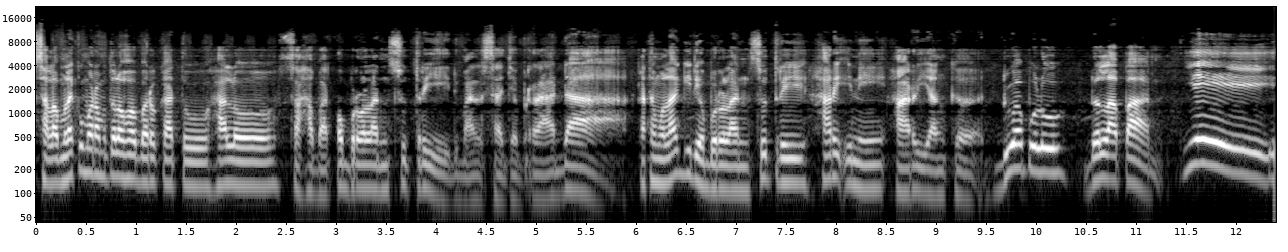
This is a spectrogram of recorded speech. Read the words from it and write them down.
Assalamualaikum warahmatullahi wabarakatuh. Halo sahabat obrolan Sutri di mana saja berada. Ketemu lagi di obrolan Sutri hari ini hari yang ke-28. Yeay.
